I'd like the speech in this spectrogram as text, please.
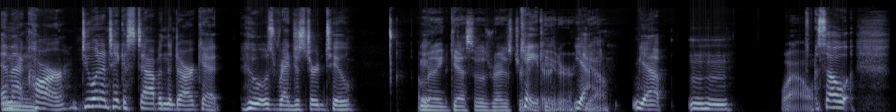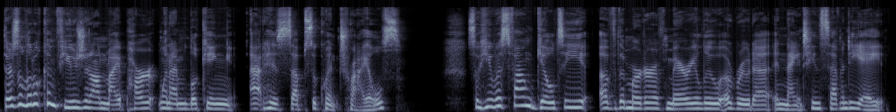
And that Mm. car, do you want to take a stab in the dark at who it was registered to? I'm going to guess it was registered Kater, to Kater. yeah. Yep. hmm Wow. So there's a little confusion on my part when I'm looking at his subsequent trials. So he was found guilty of the murder of Mary Lou Arruda in 1978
